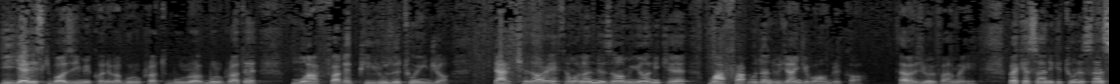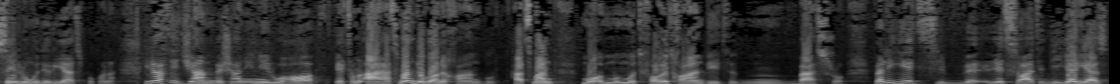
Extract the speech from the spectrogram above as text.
دیگری است که بازی می‌کنه و بروکرات بروکرات موفق پیروز تو اینجا. در کنار احتمالا نظامیانی که موفق بودن تو جنگ با آمریکا. توجه میفرمایید و کسانی که تونستن سیل رو مدیریت بکنن. این وقتی جمع بشن این نیروها احتمال حتما دوگانه خواهند بود. حتما متفاوت خواهند دید بحث رو. ولی یه ساعت دیگری از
